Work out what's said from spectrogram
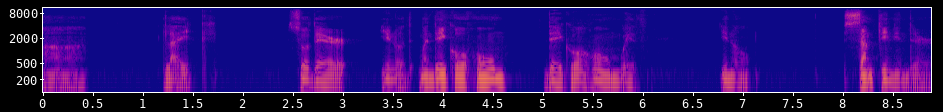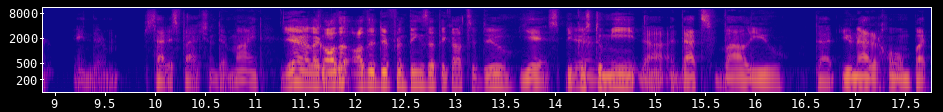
Uh, like, so they're, you know, when they go home, they go home with, you know, something in their in their satisfaction, their mind. Yeah, like all the go- other different things that they got to do. Yes, because Yeah. to me, uh, that's value that you're not at home, but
